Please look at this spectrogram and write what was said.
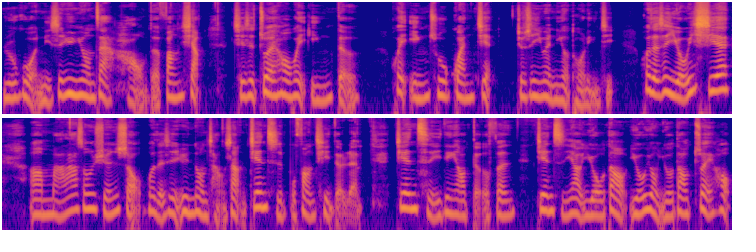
如果你是运用在好的方向，其实最后会赢得，会赢出关键，就是因为你有驼铃记，或者是有一些呃马拉松选手，或者是运动场上坚持不放弃的人，坚持一定要得分，坚持要游到游泳游到最后，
